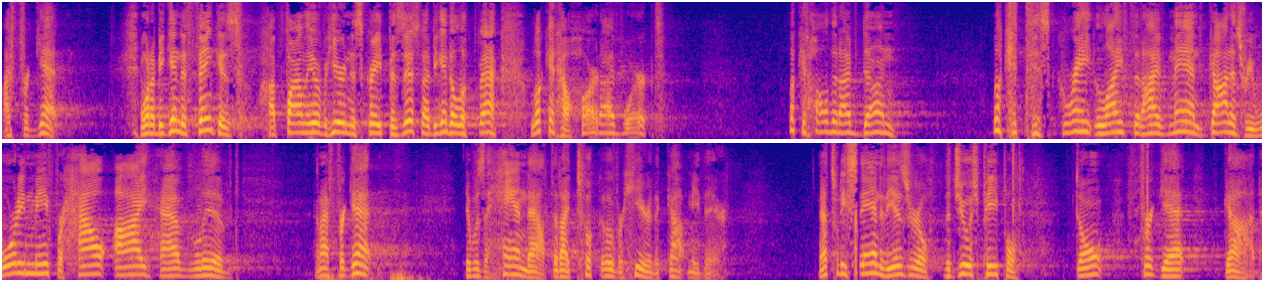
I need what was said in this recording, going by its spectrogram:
I forget. And what I begin to think is, I'm finally over here in this great position. I begin to look back. Look at how hard I've worked. Look at all that I've done. Look at this great life that I've, man, God is rewarding me for how I have lived. And I forget it was a handout that I took over here that got me there. That's what he's saying to the Israel, the Jewish people. Don't forget God.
